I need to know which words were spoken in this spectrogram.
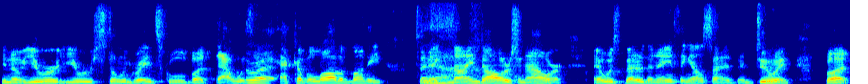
you know, you were you were still in grade school, but that was right. a heck of a lot of money to make yeah. nine dollars an hour. It was better than anything else I had been doing. But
